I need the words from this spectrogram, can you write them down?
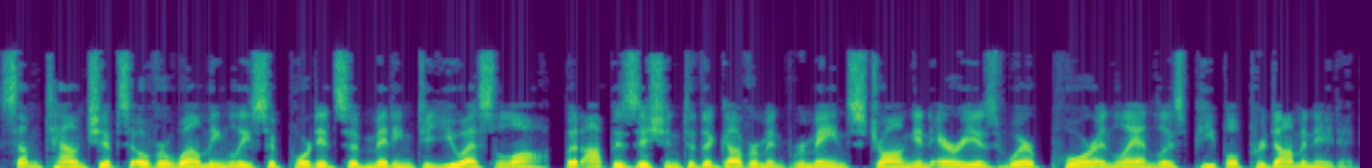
Some townships overwhelmingly supported submitting to U.S. law, but opposition to the government remained strong in areas where poor and landless people predominated.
